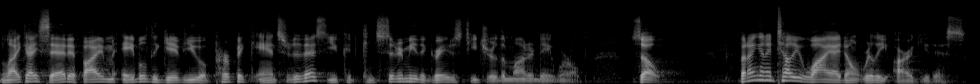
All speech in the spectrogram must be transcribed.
Like I said, if I'm able to give you a perfect answer to this, you could consider me the greatest teacher of the modern day world. So, but I'm going to tell you why I don't really argue this.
